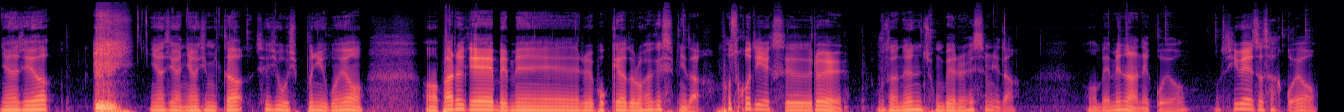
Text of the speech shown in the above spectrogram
안녕하세요. 안녕하세요. 안녕하십니까. 3시 50분이고요. 어, 빠르게 매매를 복귀하도록 하겠습니다. 포스코 DX를 우선은 종배를 했습니다. 어, 매매는 안 했고요. 시외에서 샀고요.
